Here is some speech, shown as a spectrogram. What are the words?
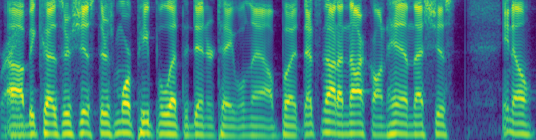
Uh, right. Uh, because there's just there's more people at the dinner table now. But that's not a knock on him. That's just you know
